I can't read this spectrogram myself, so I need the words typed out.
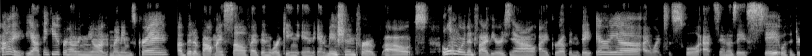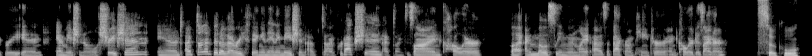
Hi, yeah, thank you for having me on. My name is Gray. A bit about myself I've been working in animation for about a little more than five years now. I grew up in the Bay Area. I went to school at San Jose State with a degree in animation and illustration. And I've done a bit of everything in animation. I've done production, I've done design, color, but I'm mostly moonlight as a background painter and color designer. So cool.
